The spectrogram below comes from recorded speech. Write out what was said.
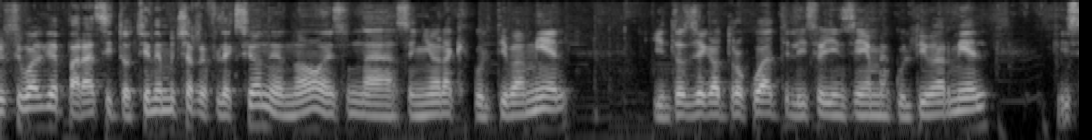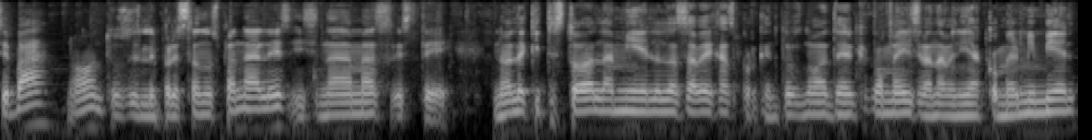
es igual que Parásito, tiene muchas reflexiones, ¿no? Es una señora que cultiva miel y entonces llega otro cuate y le dice, oye, enséñame a cultivar miel. Y se va, ¿no? Entonces le prestan los panales y dice nada más, este, no le quites toda la miel a las abejas porque entonces no van a tener que comer y se van a venir a comer mi miel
